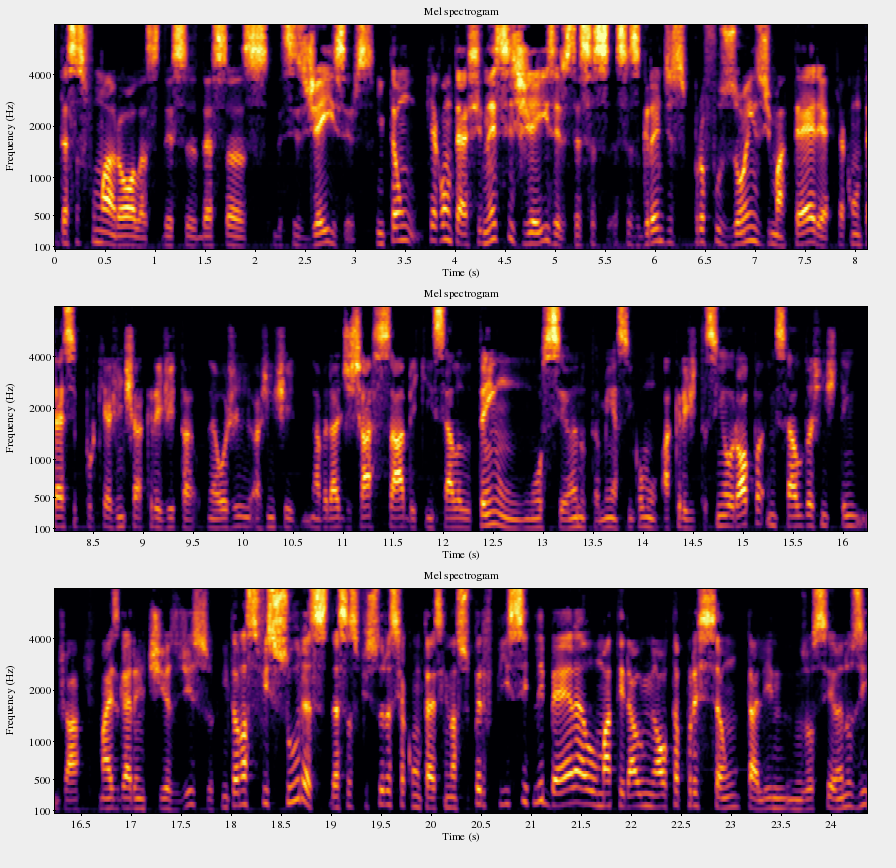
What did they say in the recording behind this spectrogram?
dessas fumarolas, desse, dessas, desses geysers. Então, o que acontece? Nesses geysers, essas, essas grandes profusões de matéria, que acontece porque a gente acredita, né, hoje a gente, na verdade, já sabe que Encélado tem um, um oceano também, assim como acredita-se em Europa, em Encélado a gente tem já mais garantias disso. Então, nas fissuras, dessas fissuras que acontecem na superfície, libera o material em alta pressão, tá ali nos oceanos, e,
